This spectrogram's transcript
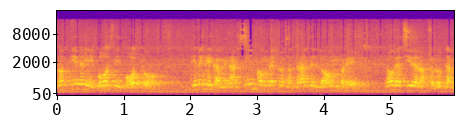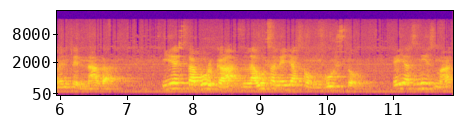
No tienen ni voz ni voto. Tienen que caminar cinco metros atrás del hombre. No deciden absolutamente nada. Y esta burka la usan ellas con gusto. Ellas mismas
